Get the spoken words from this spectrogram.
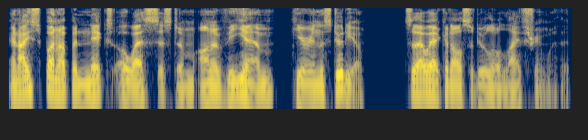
And I spun up a Nix OS system on a VM here in the studio. So that way I could also do a little live stream with it.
